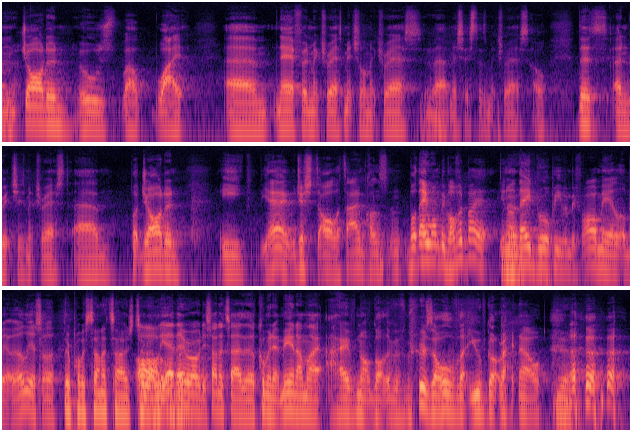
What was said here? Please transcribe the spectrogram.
um, Jordan, who's well white. Um, Nathan mixed race, Mitchell mixed race, uh, my sister's mixed race. So there's and Richie's mixed race. Um, but Jordan, he yeah, it was just all the time, constant. But they won't be bothered by it. You know, Yeah. they grew up even before me a little bit earlier. So oh, They were probably sanitised too. oh yeah, they bit. were already sanitized. They're coming at me, and I'm like, I've not got the resolve that you've got right now. Yeah.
